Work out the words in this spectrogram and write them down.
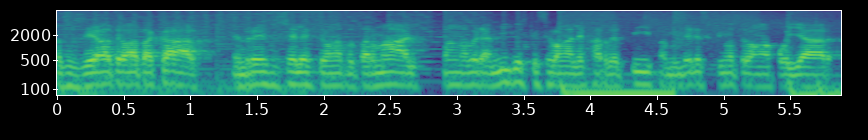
la sociedad te va a atacar, en redes sociales te van a tratar mal, van a haber amigos que se van a alejar de ti, familiares que no te van a apoyar,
